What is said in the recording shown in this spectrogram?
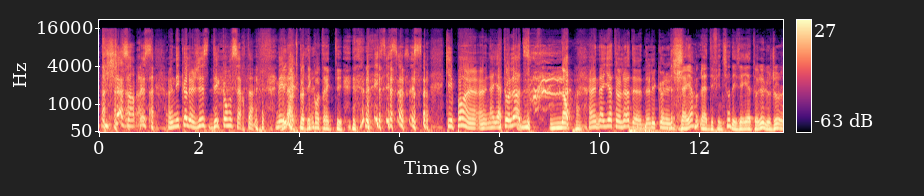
qui chasse en plus un écologiste déconcertant. Mais là, En tout cas, décontracté. oui, c'est ça, c'est ça. Qui est pas un, un ayatollah, disons. non. Un ayatollah de, de l'écologie. D'ailleurs, la définition des ayatollahs, le jour,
